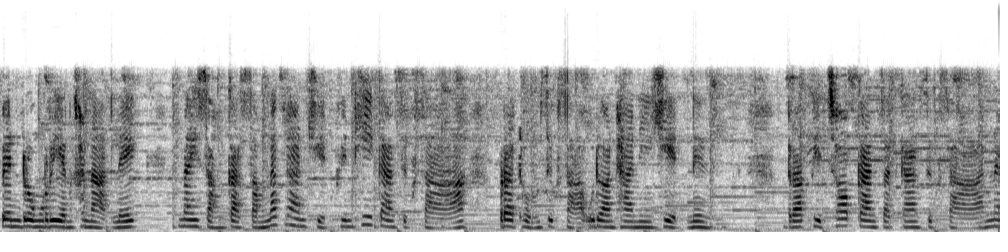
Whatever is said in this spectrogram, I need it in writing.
เป็นโรงเรียนขนาดเล็กในสังกัดสำนักงานเขตพื้นที่การศึกษา ประถมศึกษาอุดรธานีเขตหนึ่งรับผิดชอบการจัดการศึกษาใน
